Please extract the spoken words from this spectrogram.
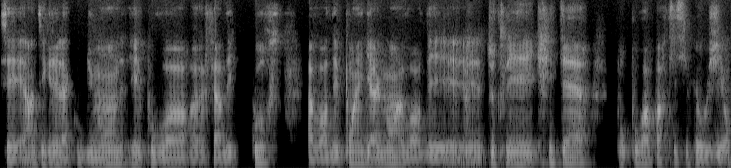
c'est intégrer la Coupe du Monde et pouvoir faire des courses, avoir des points également, avoir des, toutes les critères pour pouvoir participer aux JO.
